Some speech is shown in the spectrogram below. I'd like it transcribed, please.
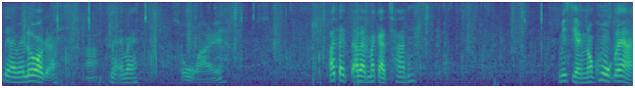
เหนื่อยไหมลูกอะอะเหนื่อยไหมสวยอ๋อแต่อะไรมากัดฉัน มีเสียงนกฮูกด้วยอะ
